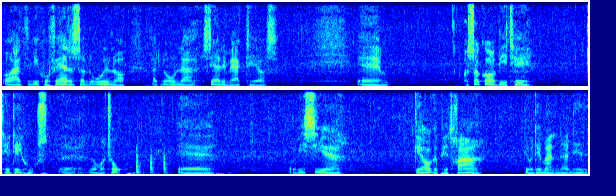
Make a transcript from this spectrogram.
og at vi kunne færdes sådan uden at, at nogen lader særlig mærke til os. Øh, og så går vi til, til det hus, øh, nummer to. Øh, og vi siger, George Petra, det var det manden han hed.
